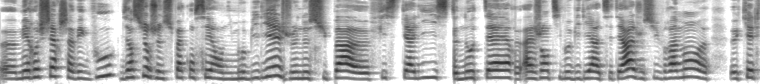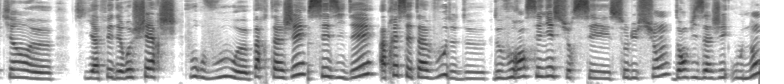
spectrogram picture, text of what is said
euh, mes recherches avec vous. Bien sûr, je ne suis pas conseillère en immobilier, je ne suis pas euh, fiscaliste, notaire, agente immobilière, etc. Je suis vraiment quelqu'un qui a fait des recherches pour vous euh, partager ses idées. Après, c'est à vous de, de, vous renseigner sur ces solutions, d'envisager ou non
